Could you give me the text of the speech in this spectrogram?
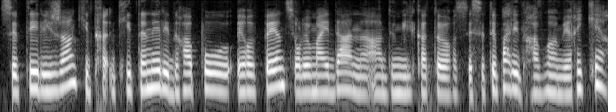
c'était les gens qui, tenaient les drapeaux européens sur le Maïdan en 2014. Et ce n'étaient pas les drapeaux américains,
